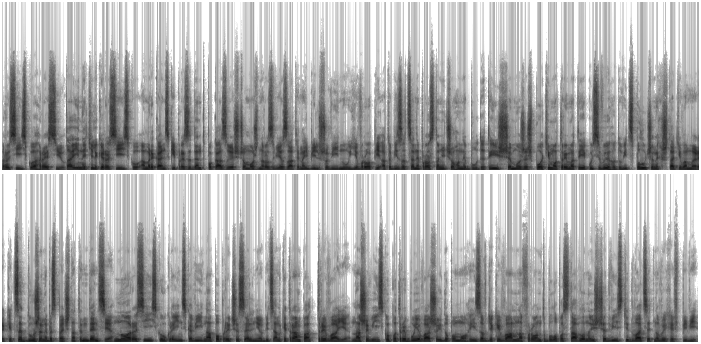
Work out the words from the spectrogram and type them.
російську агресію. Та і не тільки російську. Американський президент показує, що можна розв'язати найбільшу війну у Європі, а тобі за це не просто нічого не буде. Ти ще можеш потім отримати якусь вигоду від Сполучених Штатів Америки. Це дуже небезпечна тенденція. Ну а російсько-українська війна, попри чисельні обіцянки Трампа, триває. Наше військо потребує вашої допомоги, і завдяки вам на фронт було поставлено іще 220 нових FPV.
